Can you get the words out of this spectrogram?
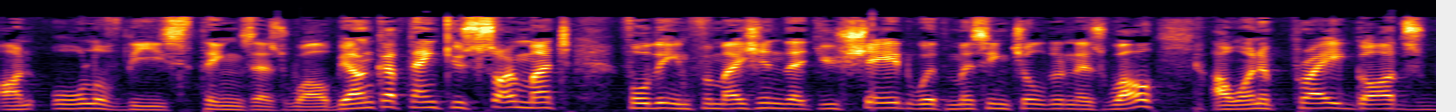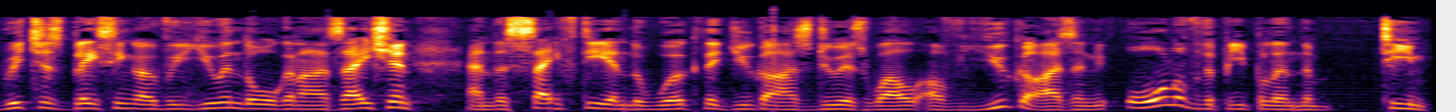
on all of these things as well. Bianca, thank you so much for the information that you shared with missing children as well. I want to pray God's richest blessing over you and the organization and the safety and the work that you guys do as well of you guys and all of the people in the team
